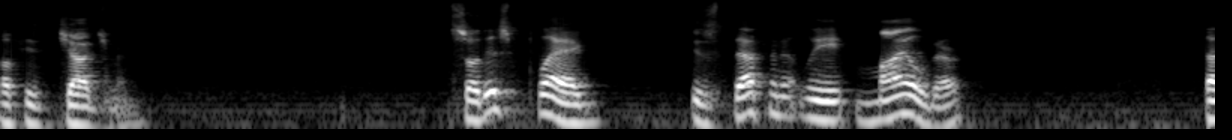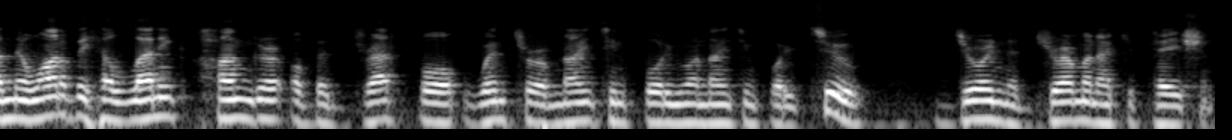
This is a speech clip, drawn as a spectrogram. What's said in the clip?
of his judgment so this plague is definitely milder than the one of the Hellenic hunger of the dreadful winter of 1941-1942 during the German occupation.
